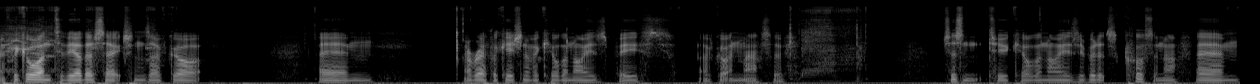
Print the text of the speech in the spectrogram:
if we go on to the other sections, I've got um, a replication of a Kill the Noise bass I've got in Massive, which isn't too Kill the Noisy, but it's close enough. Um,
